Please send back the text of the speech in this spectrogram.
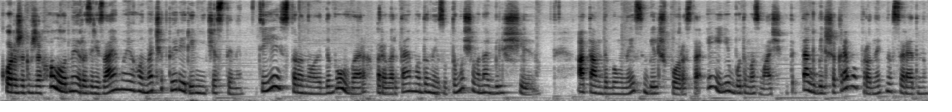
Коржик вже холодний, розрізаємо його на 4 рівні частини. Цією стороною, де був верх, перевертаємо донизу, тому що вона більш щільна. А там, де був низ, більш пороста, і її будемо змащувати. Так більше крему проникне всередину.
